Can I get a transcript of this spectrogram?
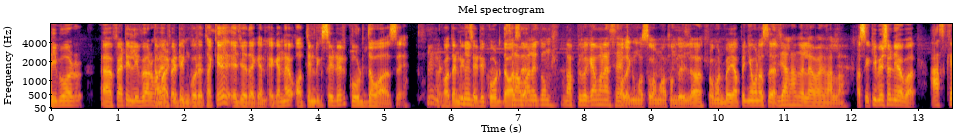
লিভার ফ্যাটি লিভার হয় মার্কেটিং করে থাকে। এই যে দেখেন এখানে অথেন্টিক সাইডের কোড দেওয়া আছে। অথেন্টিক সাইডের কোড দেওয়া আছে। আসসালামু আলাইকুম। বাপ্পি ভাই কেমন আছে ওয়ালাইকুম আসসালাম আলহামদুলিল্লাহ। রোমান ভাই আপনি কেমন আছেন? জি আলহামদুলিল্লাহ ভাই ভালো। আজকে কি বিষয় নিয়ে আবার? আজকে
